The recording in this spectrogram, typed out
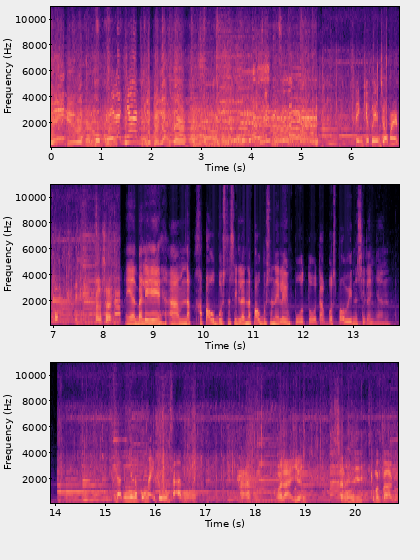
Thank you. Libre lang to. Thank you, Kuya Jomar po. Para saan? Ayan, bali, um, nakapaubos na sila, napaubos na nila yung puto, tapos pauwi na sila niyan. Dami niyo na pong naitulong sa amin. Ah, wala yun. Sana hindi ka magbago.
